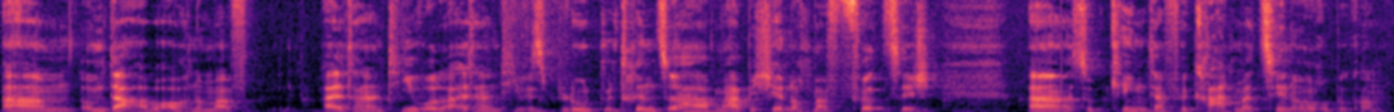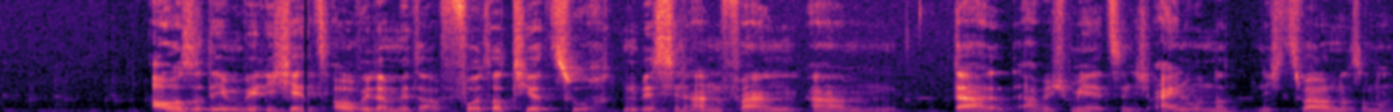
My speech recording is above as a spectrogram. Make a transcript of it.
ähm, um da aber auch nochmal Alternative oder alternatives Blut mit drin zu haben, habe ich hier nochmal 40 äh, Subquinta für gerade mal 10 Euro bekommen. Außerdem will ich jetzt auch wieder mit der Futtertierzucht ein bisschen anfangen. Ähm, da habe ich mir jetzt nicht 100, nicht 200, sondern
